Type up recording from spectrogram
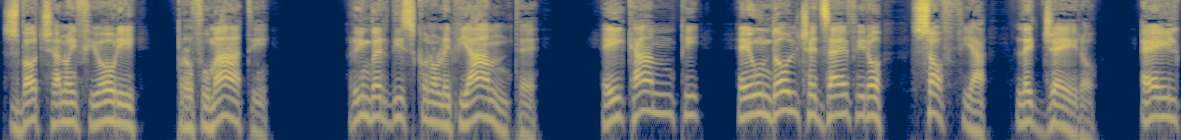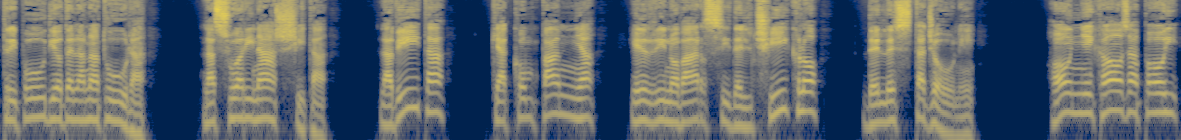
sbocciano i fiori profumati, rinverdiscono le piante e i campi e un dolce zefiro soffia leggero. È il tripudio della natura, la sua rinascita, la vita che accompagna il rinnovarsi del ciclo delle stagioni. Ogni cosa poi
